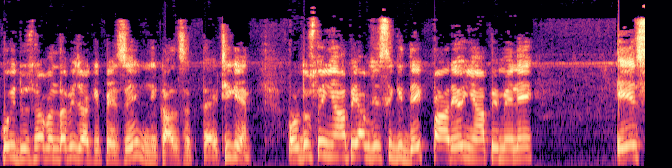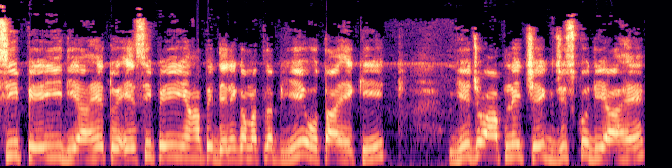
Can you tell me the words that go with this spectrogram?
कोई दूसरा बंदा भी जाके पैसे निकाल सकता है, ठीक है? और दोस्तों, यहाँ पे आप जैसे कि देख पा रहे हो, यहाँ पे मैंने ए सी पे दिया है। तो ए सी पे यहाँ पे देने का मतलब ये होता है कि ये जो आपने चेक जिसको दिया है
